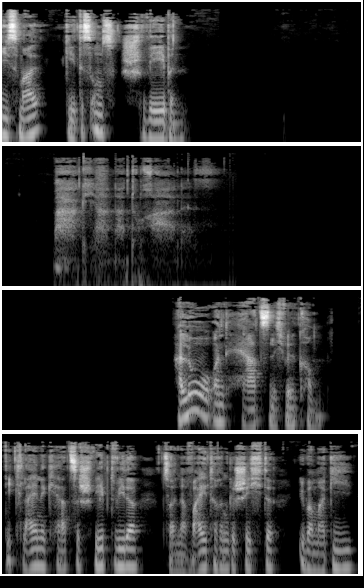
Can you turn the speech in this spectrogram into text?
Diesmal geht es ums Schweben. Magia Naturalis. Hallo und herzlich willkommen. Die kleine Kerze schwebt wieder zu einer weiteren Geschichte über Magie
